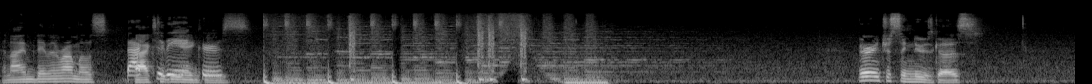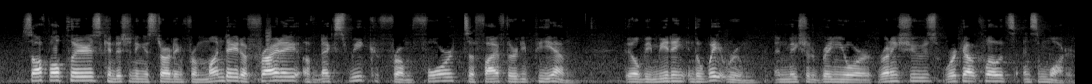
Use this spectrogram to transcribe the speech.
And I'm Damon Ramos. Back, Back to, to, the, the anchors. anchors. Very interesting news, guys. Softball players conditioning is starting from Monday to Friday of next week from 4 to 5.30 p.m. They'll be meeting in the weight room and make sure to bring your running shoes, workout clothes, and some water.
